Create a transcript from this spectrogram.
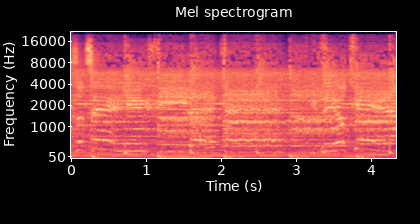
bardzo cenię chwile te, gdy otwieram.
